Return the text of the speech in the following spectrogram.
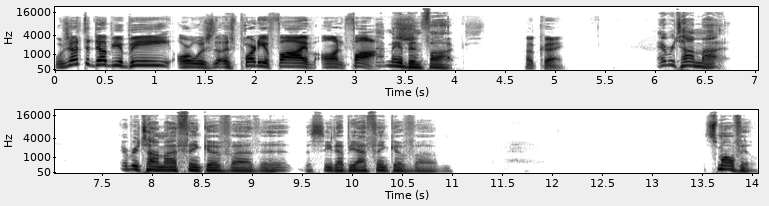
was that the WB or was, was Party of Five on Fox? That may have been Fox. Okay. Every time I, every time I think of uh, the the CW, I think of um, Smallville,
